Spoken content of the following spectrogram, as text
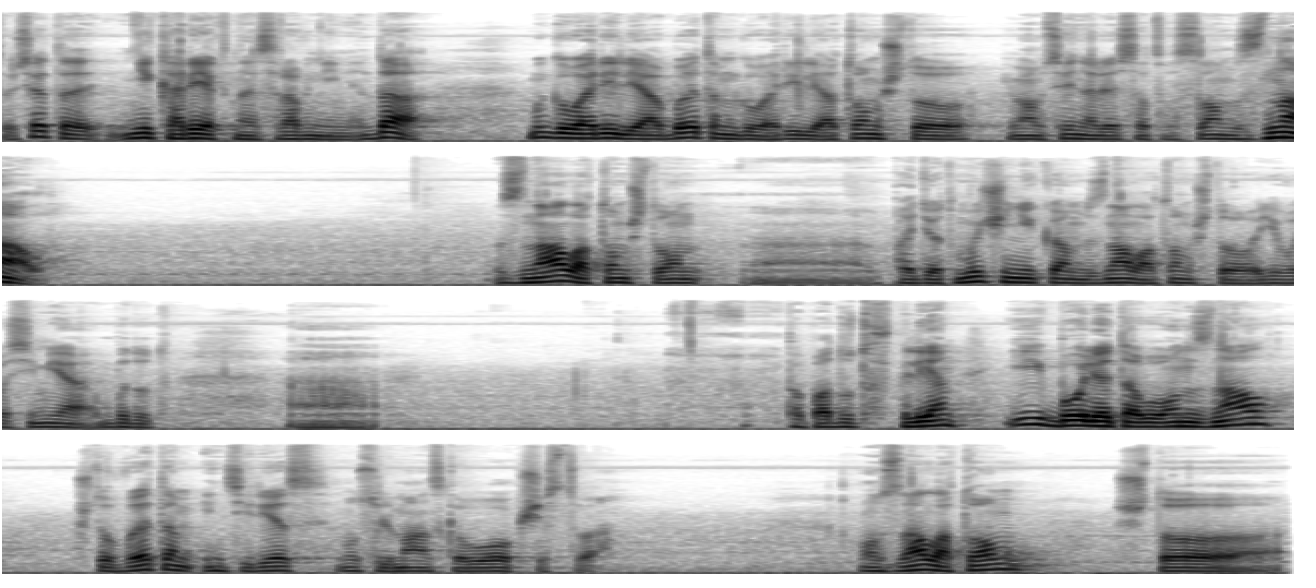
То есть это некорректное сравнение. Да, мы говорили об этом, говорили о том, что имам Сейн, вассалам, знал, знал о том, что он э, пойдет мучеником, знал о том, что его семья будут э, попадут в плен. И более того, он знал, что в этом интерес мусульманского общества. Он знал о том, что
